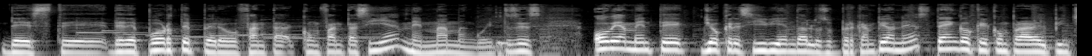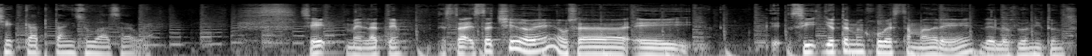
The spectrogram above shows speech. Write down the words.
de este de deporte pero fanta- con fantasía me maman güey entonces obviamente yo crecí viendo a los supercampeones tengo que comprar el pinche Captain Subasa güey Sí, me late. Está, está chido, ¿eh? O sea, eh, eh, sí, yo también jugué esta madre, ¿eh? De los Looney Tunes.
